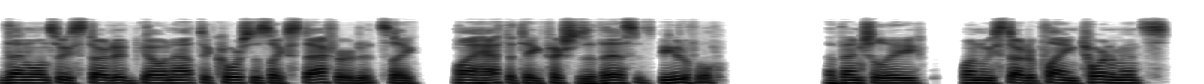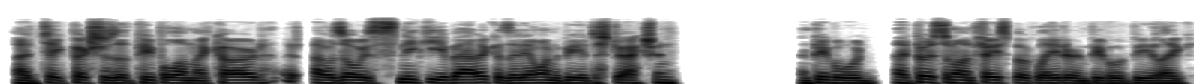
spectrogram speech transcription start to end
Then once we started going out to courses like Stafford, it's like, well, I have to take pictures of this. It's beautiful. Eventually, when we started playing tournaments, I'd take pictures of the people on my card. I was always sneaky about it because I didn't want to be a distraction. And people would, I'd post them on Facebook later, and people would be like,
